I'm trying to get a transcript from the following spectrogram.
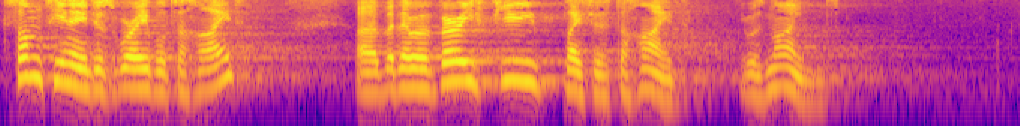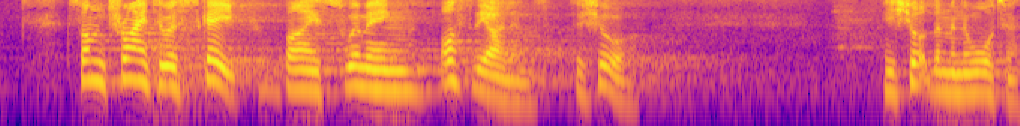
Some teenagers were able to hide, uh, but there were very few places to hide. It was an island. Some tried to escape by swimming off the island to shore. He shot them in the water.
